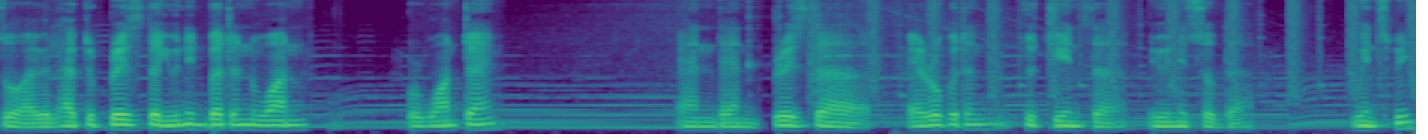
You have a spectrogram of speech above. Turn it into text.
so I will have to press the unit button one for one time and then press the arrow button to change the units of the wind speed.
